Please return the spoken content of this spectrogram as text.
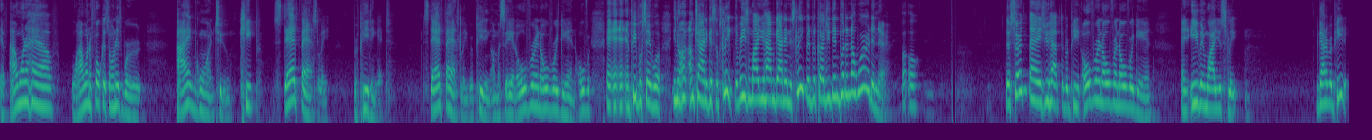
If I want to have, well, I want to focus on His Word, I'm going to keep steadfastly repeating it. Steadfastly repeating. I'm going to say it over and over again. Over, and, and, and people say, well, you know, I'm, trying to get some sleep. The reason why you haven't got any sleep is because you didn't put enough word in there. Uh oh. There's certain things you have to repeat over and over and over again, and even while you sleep. You got to repeat it.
